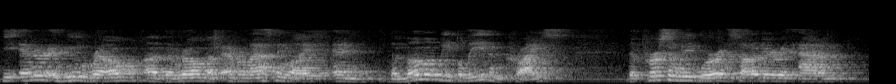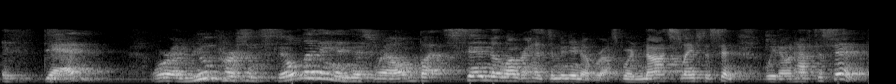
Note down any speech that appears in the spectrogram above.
He entered a new realm, the realm of everlasting life, and the moment we believe in Christ, the person we were in solidarity with Adam is dead. We're a new person still living in this realm, but sin no longer has dominion over us. We're not slaves to sin. We don't have to sin.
